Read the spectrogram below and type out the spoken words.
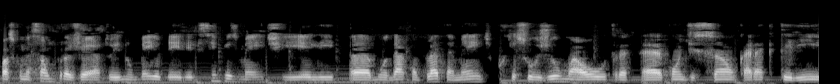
posso começar um projeto e no meio dele ele simplesmente ele uh, mudar completamente porque surgiu uma outra uh, condição característica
